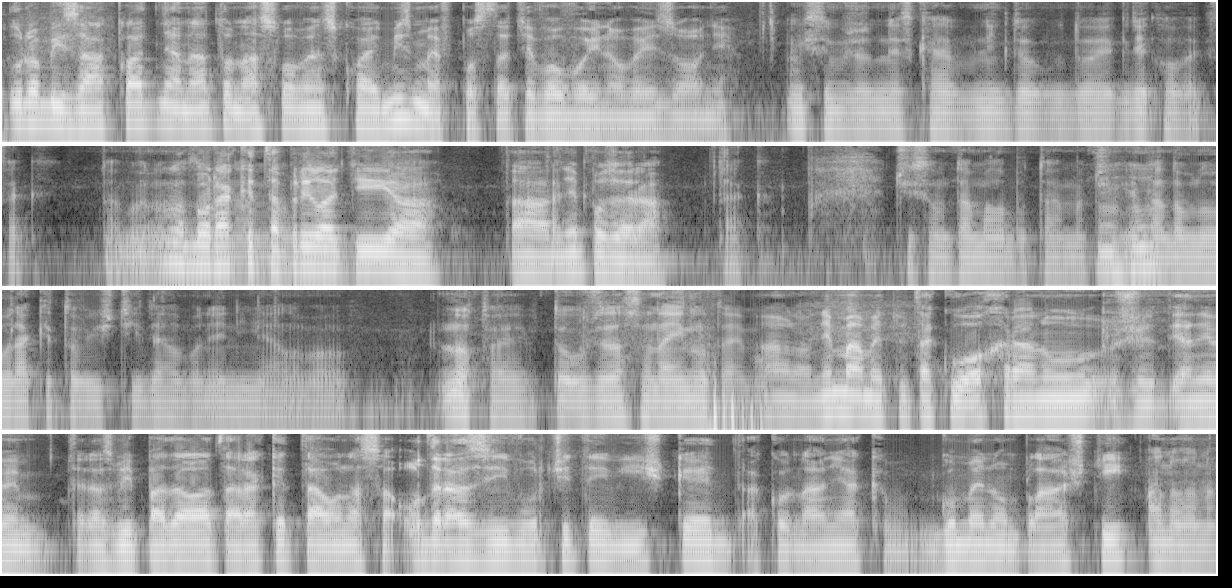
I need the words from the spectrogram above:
už urobí základňa na to na Slovensku, aj my sme v podstate vo vojnovej zóne. Myslím, že dneska nikto, kto je kdekoľvek, tak... Tá Lebo raketa priletí a tá nepozerá. Tak. Či som tam, alebo tam, či Mhm. uh-huh. je nado mnou raketový štít, alebo není, alebo... No to je to už zase na inú tému. Áno, nemáme tu takú ochranu, že ja neviem, teraz by padala tá raketa, ona sa odrazí v určitej výške, ako na nejakom gumenom plášti Áno, áno.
